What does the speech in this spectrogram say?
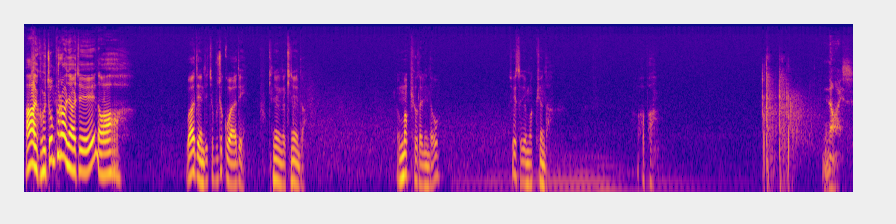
아 이거 왜 점프를 하냐 쟤 아. 와야 되는데 쟤 무조건 와야 돼 기념이다 기념이다 연막 피워 달린다고? 저기서 연막 피운다 아파 나이스.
